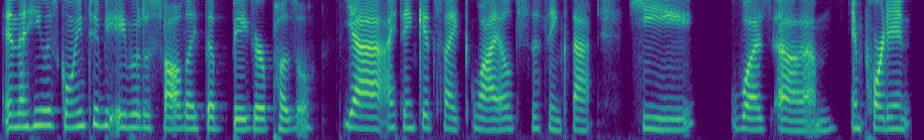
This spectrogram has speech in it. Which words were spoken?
and that he was going to be able to solve like the bigger puzzle. Yeah, I think it's like wild to think that he was um important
